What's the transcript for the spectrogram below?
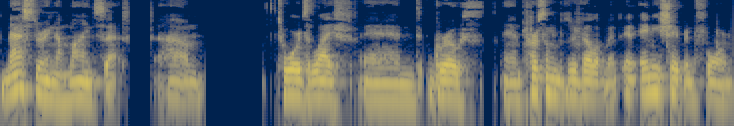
mastering a mindset um, towards life and growth and personal development in any shape and form?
